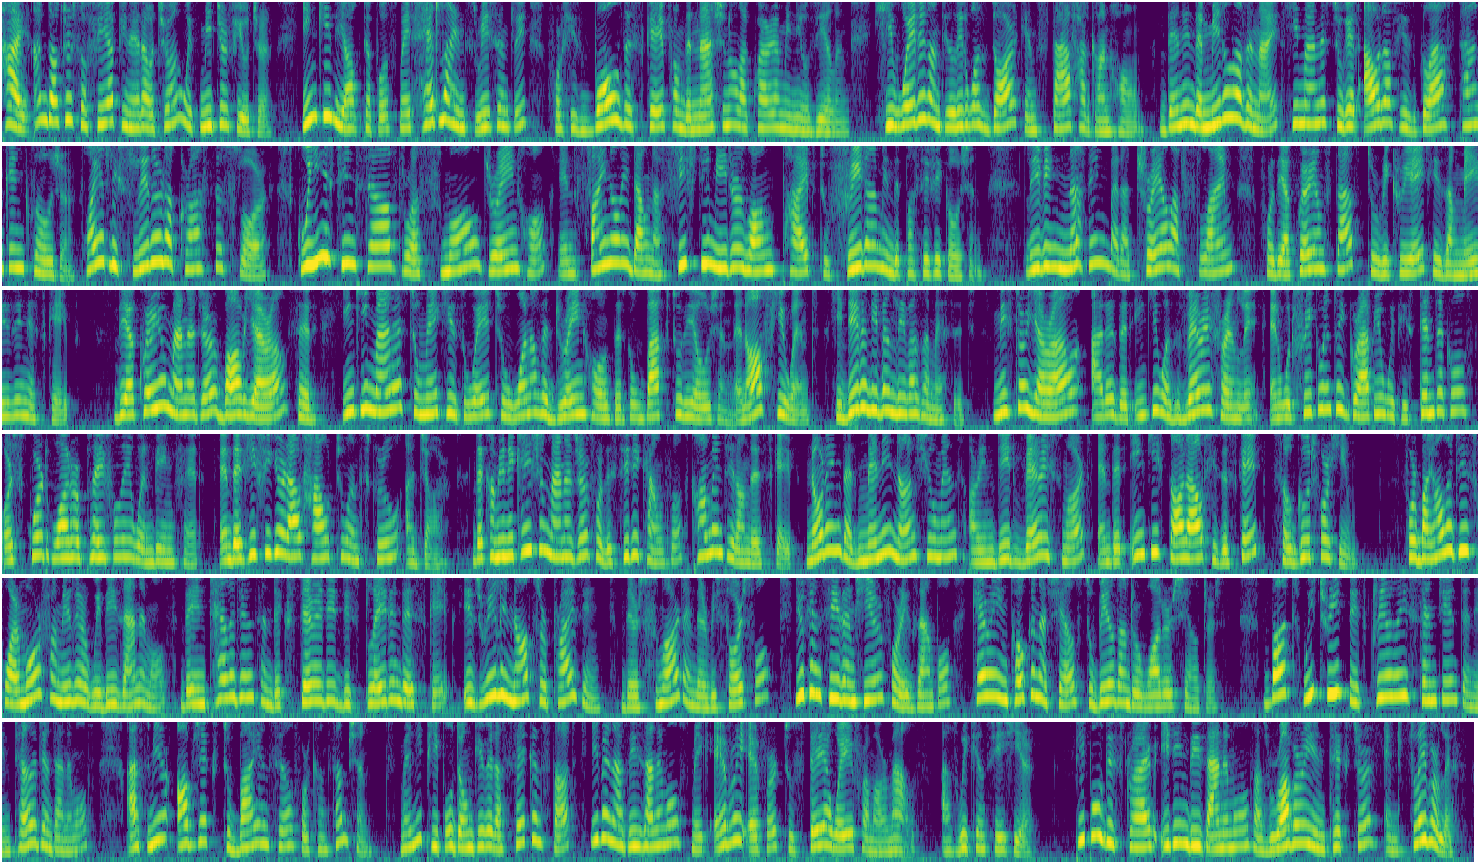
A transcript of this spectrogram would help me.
Hi, I'm Dr. Sofia Pineda Ochoa with Meat Your Future. Inky the octopus made headlines recently for his bold escape from the National Aquarium in New Zealand. He waited until it was dark and staff had gone home. Then, in the middle of the night, he managed to get out of his glass tank enclosure, quietly slithered across the floor, squeezed himself through a small drain hole, and finally down a 50 meter long pipe to freedom in the Pacific Ocean leaving nothing but a trail of slime for the aquarium staff to recreate his amazing escape. The aquarium manager, Bob Yarrall, said Inky managed to make his way to one of the drain holes that go back to the ocean, and off he went. He didn't even leave us a message. Mr. Yarrall added that Inky was very friendly and would frequently grab you with his tentacles or squirt water playfully when being fed, and that he figured out how to unscrew a jar. The communication manager for the city council commented on the escape, noting that many non humans are indeed very smart and that Inky thought out his escape, so good for him. For biologists who are more familiar with these animals, the intelligence and dexterity displayed in the escape is really not surprising. They're smart and they're resourceful. You can see them here, for example, carrying coconut shells to build underwater shelters. But we treat these clearly sentient and intelligent animals as mere objects to buy and sell for consumption. Many people don't give it a second thought, even as these animals make every effort to stay away from our mouths, as we can see here. People describe eating these animals as rubbery in texture and flavorless.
